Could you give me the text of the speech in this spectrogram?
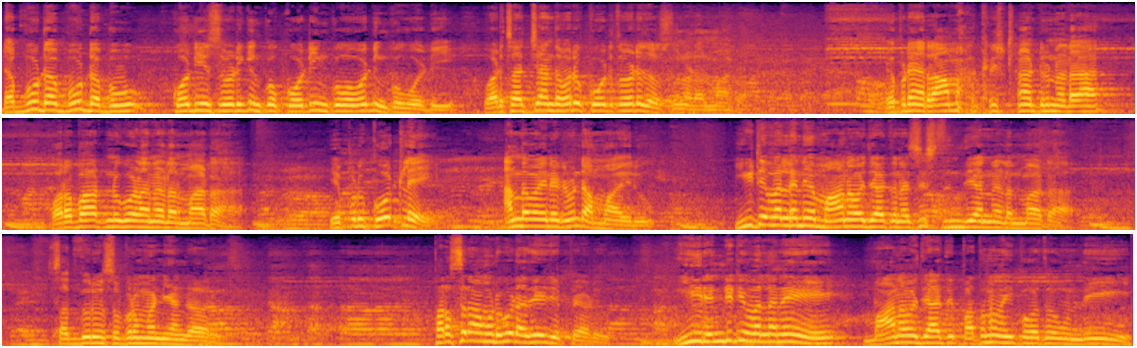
డబ్బు డబ్బు డబ్బు. కోటీశ్వరుడికి ఇంకో కోటి ఇంకో కోటి ఇంకో కోటి. వాడు చచ్చేంత వరకు కోటితోటే చూస్తున్నాడు అనమాట ఎప్పుడైనా రామకృష్ణ అంటున్నాడా? పొరపాటును కూడా అన్నాడు అనమాట ఎప్పుడు కోట్లే అందమైనటువంటి అమ్మాయిలు. వీటి వల్లనే మానవ జాతి నశిస్తుంది అన్నాడు అనమాట సద్గురు సుబ్రహ్మణ్యం గారు. పరశురాముడు కూడా అదే చెప్పాడు. ఈ రెండిటి వల్లనే మానవ జాతి పతనం అయిపోతూ ఉంది.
